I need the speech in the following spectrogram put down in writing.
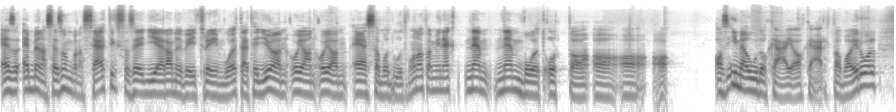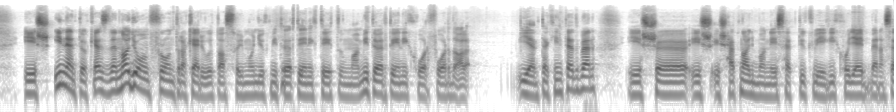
ez, ebben a szezonban a Celtics az egy ilyen runaway train volt, tehát egy olyan, olyan, olyan elszabadult vonat, aminek nem, nem volt ott a, a, a, a az ime udokája akár tavalyról, és innentől kezdve nagyon frontra került az, hogy mondjuk mi történik Tétummal, mi történik Horforddal ilyen tekintetben, és, és, és hát nagyban nézhettük végig, hogy ebben a,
